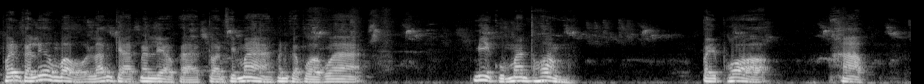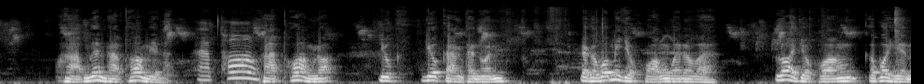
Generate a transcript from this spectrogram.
เพิ่นก็เรื่องเบาหลังจากนั้นแล้วก็ตอนสิมาเพิ่นก็บอกว่า มีกุมารทอง ไปพ่อหาบ หาบเงินหาบทองนี่แหละหาบทองหาบท่องเนาะอยู่อยู่กลางถนน แล้วก็บ่มีเจ้าของว่านะว่าร้อยเจ้าของก็บ่เห็น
